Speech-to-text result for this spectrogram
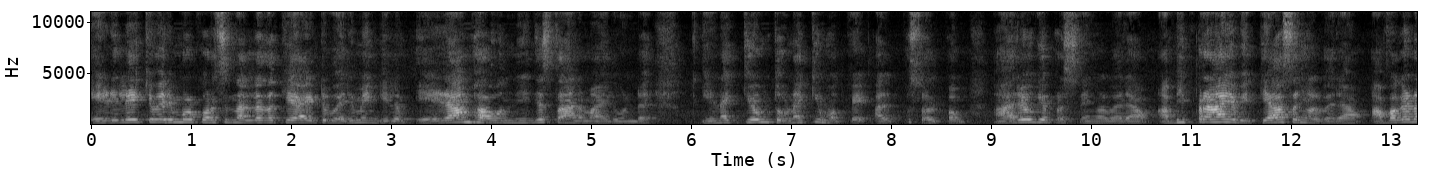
ഏഴിലേക്ക് വരുമ്പോൾ കുറച്ച് നല്ലതൊക്കെ ആയിട്ട് വരുമെങ്കിലും ഏഴാം ഭാവം നീചസ്ഥാനമായതുകൊണ്ട് ഇണയ്ക്കും തുണയ്ക്കുമൊക്കെ അല്പസ്വല്പം ആരോഗ്യ പ്രശ്നങ്ങൾ വരാം അഭിപ്രായ വ്യത്യാസങ്ങൾ വരാം അപകട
